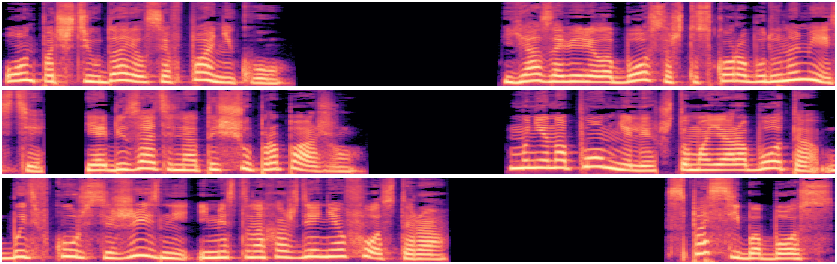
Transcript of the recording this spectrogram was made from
он почти ударился в панику. Я заверила босса, что скоро буду на месте и обязательно отыщу пропажу. Мне напомнили, что моя работа – быть в курсе жизни и местонахождения Фостера. Спасибо, босс.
